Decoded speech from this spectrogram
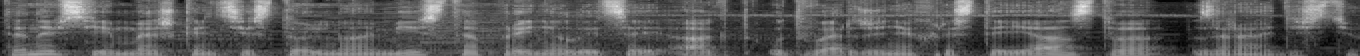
Та не всі мешканці стольного міста прийняли цей акт утвердження християнства з радістю.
